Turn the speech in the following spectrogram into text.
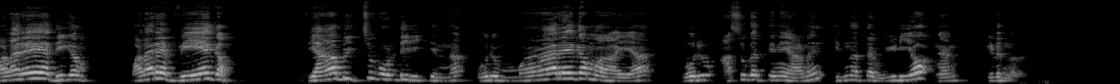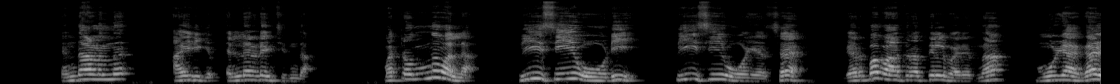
വളരെയധികം വളരെ വേഗം വ്യാപിച്ചു കൊണ്ടിരിക്കുന്ന ഒരു മാരകമായ ഒരു അസുഖത്തിനെയാണ് ഇന്നത്തെ വീഡിയോ ഞാൻ ഇടുന്നത്. എന്താണെന്ന് ആയിരിക്കും എല്ലാവരുടെയും ചിന്ത. മറ്റൊന്നുമല്ല P C O D P C O S ഗർഭപാത്രത്തിൽ വരുന്ന മുഴകൾ.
